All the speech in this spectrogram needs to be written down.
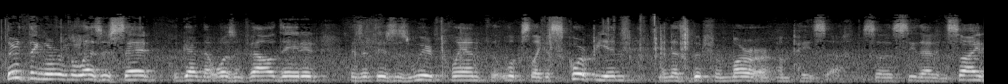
Third thing Rabbi Lezer said, again, that wasn't validated, is that there's this weird plant that looks like a scorpion, and that's good for Maror on Pesach. So let's see that inside.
